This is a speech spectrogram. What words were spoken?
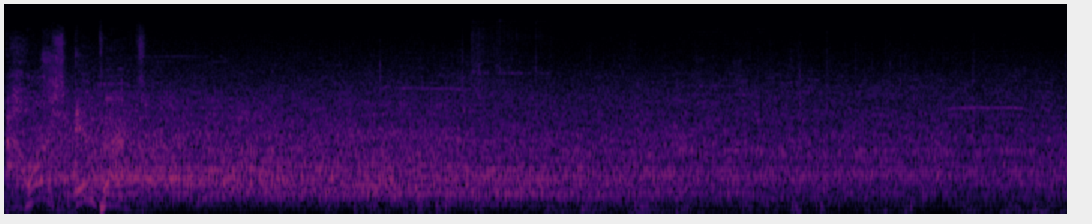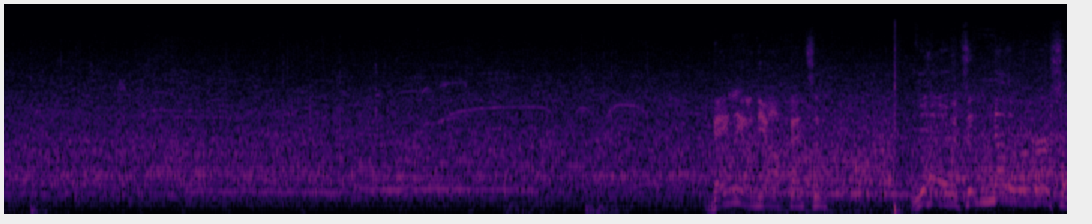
Harsh impact. Bayley on the offensive. Whoa, it's another reversal.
